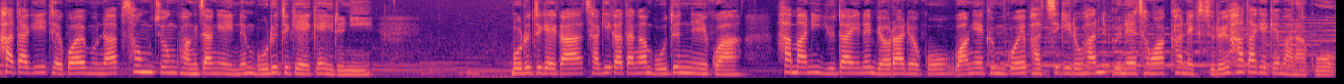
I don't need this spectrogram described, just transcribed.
하닥이 대궐 문 앞 성중 광장에 있는 모르드게에게 이르니 모르드게가 자기가 당한 모든 일과 하만이 유다인을 멸하려고 왕의 금고에 바치기로 한 은의 정확한 액수를 하닥에게 말하고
